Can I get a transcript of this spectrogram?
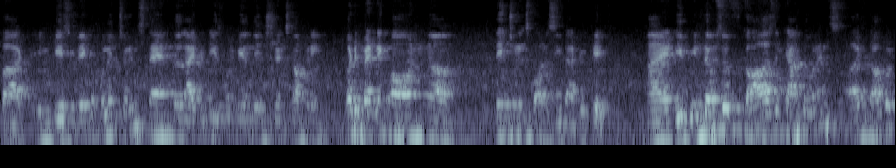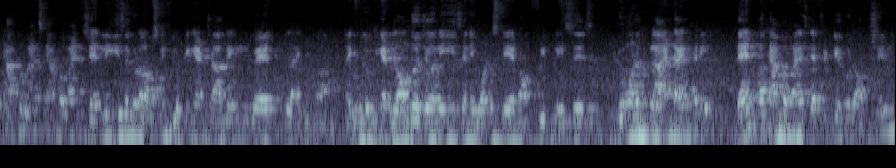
But in case you take a full insurance, then the liability is going to be on the insurance company. But depending on uh, the insurance policy that you take. And if, in terms of cars and camper vans, uh, if you talk about camper vans, camper vans generally is a good option if you're looking at traveling where like uh, like looking at longer journeys and you want to stay at off-beat places, you don't want to plan itinerary, then a camper van is definitely a good option.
